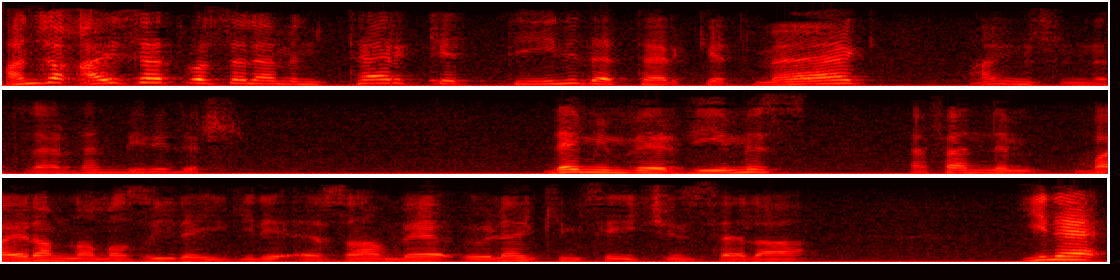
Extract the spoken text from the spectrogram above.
Ancak Aleyhisselatü Vesselam'ın terk ettiğini de terk etmek aynı sünnetlerden biridir. Demin verdiğimiz efendim bayram namazı ile ilgili ezan veya ölen kimse için sela. Yine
